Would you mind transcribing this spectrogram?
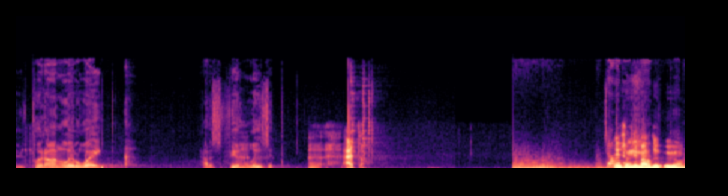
You've put on a little weight. How does it feel to lose it? Euh, attends. Et j'en ai marre de eux. Hein.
